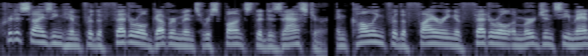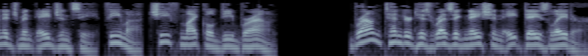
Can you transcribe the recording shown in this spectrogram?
criticizing him for the federal government's response to the disaster, and calling for the firing of Federal Emergency Management Agency FEMA Chief Michael D. Brown. Brown tendered his resignation eight days later.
